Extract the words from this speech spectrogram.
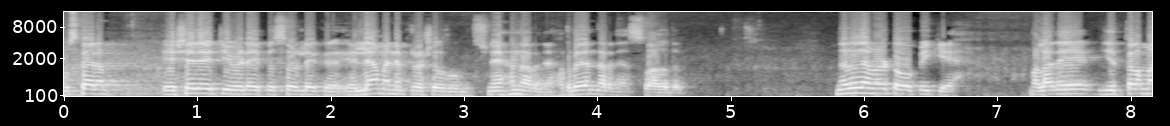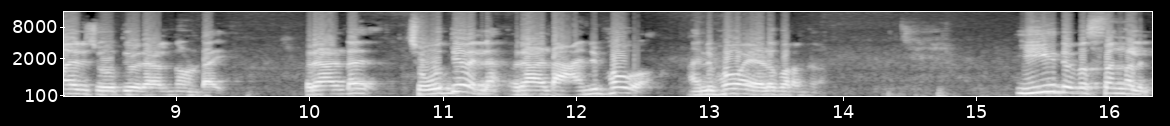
നമസ്കാരം. ഏഷ്യാലൈറ്റ് ടിവിയുടെ എപ്പിസോഡിലേക്ക് എല്ലാ മന്യപ്രേക്ഷകർക്കും സ്നേഹം നിറഞ്ഞ ഹൃദയം നിറഞ്ഞ സ്വാഗതം. ഇന്നത്തെ നമ്മുടെ ടോപ്പിക്ക് വളരെ വിചിത്രമായ ഒരു ചോദ്യം ഒരാളിൽ നിന്നും ഉണ്ടായി. ഒരാളുടെ ചോദ്യമല്ല ഒരാളുടെ അനുഭവ അനുഭവം അയാൾ പറഞ്ഞത്. ഈ ദിവസങ്ങളിൽ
